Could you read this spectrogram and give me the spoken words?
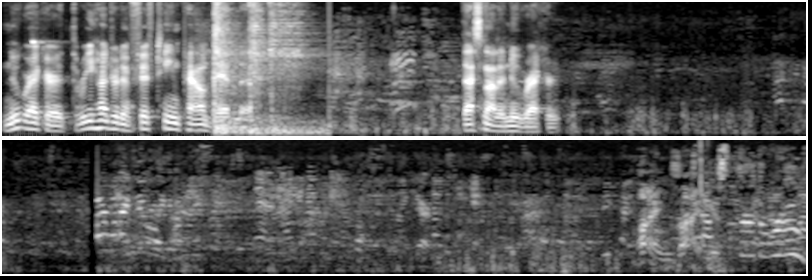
New record 315 pound deadlift. That's not a new record. My anxiety is through the roof.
